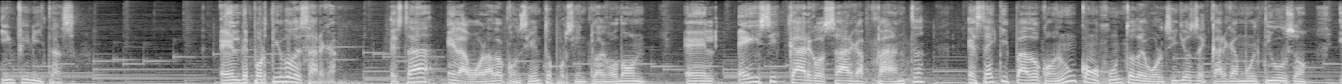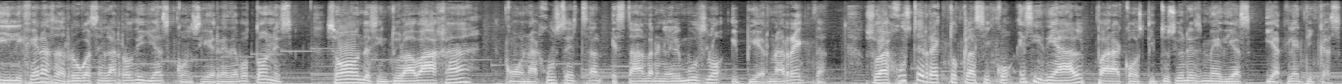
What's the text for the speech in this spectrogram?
infinitas. El Deportivo de Sarga está elaborado con 100% algodón. El AC Cargo Sarga Pant está equipado con un conjunto de bolsillos de carga multiuso y ligeras arrugas en las rodillas con cierre de botones. Son de cintura baja, con ajuste estándar en el muslo y pierna recta. Su ajuste recto clásico es ideal para constituciones medias y atléticas.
